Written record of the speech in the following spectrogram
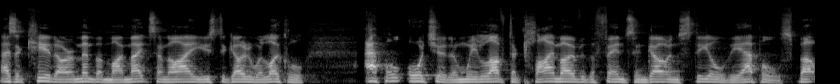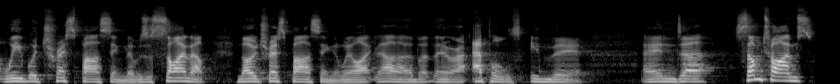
As a kid, I remember my mates and I used to go to a local apple orchard and we loved to climb over the fence and go and steal the apples. But we were trespassing. There was a sign up, no trespassing. And we are like, no, but there are apples in there. And uh, sometimes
